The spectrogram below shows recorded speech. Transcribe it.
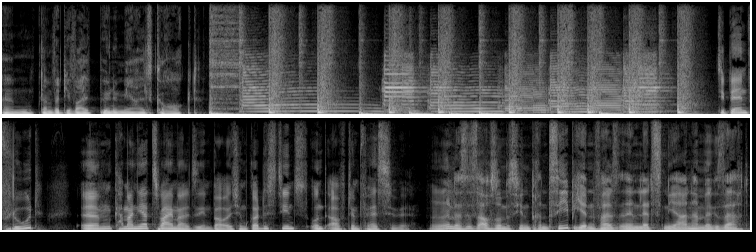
ähm, dann wird die Waldbühne mehr als gerockt. Die Band Flut ähm, kann man ja zweimal sehen, bei euch im Gottesdienst und auf dem Festival. Das ist auch so ein bisschen ein Prinzip. Jedenfalls in den letzten Jahren haben wir gesagt,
